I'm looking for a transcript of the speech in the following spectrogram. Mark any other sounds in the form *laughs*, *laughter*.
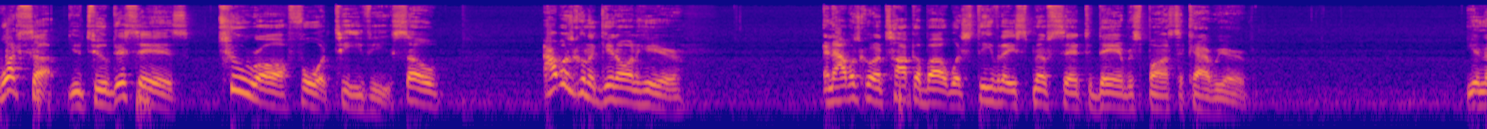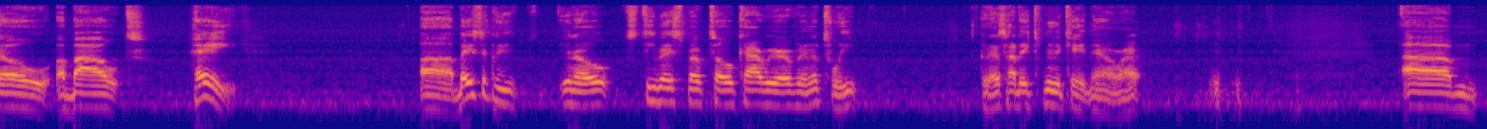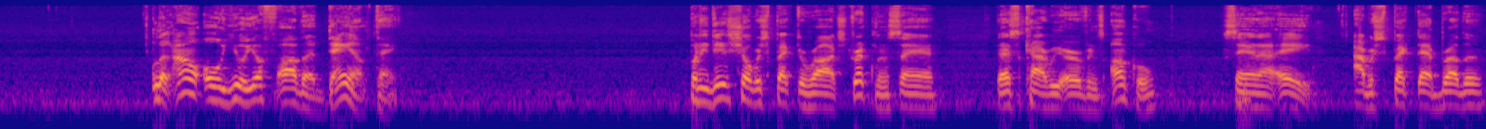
What's up, YouTube? This is Too Raw for TV. So, I was going to get on here and I was going to talk about what Stephen A. Smith said today in response to Kyrie Irving. You know, about, hey, uh, basically, you know, Stephen A. Smith told Kyrie Irving in a tweet, because that's how they communicate now, right? *laughs* um, look, I don't owe you or your father a damn thing. But he did show respect to Rod Strickland, saying that's Kyrie Irving's uncle, saying, hey, I respect that brother.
